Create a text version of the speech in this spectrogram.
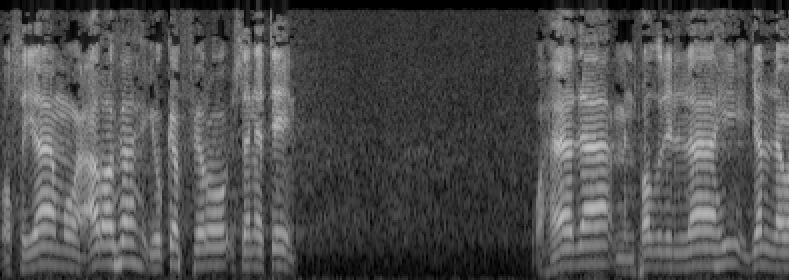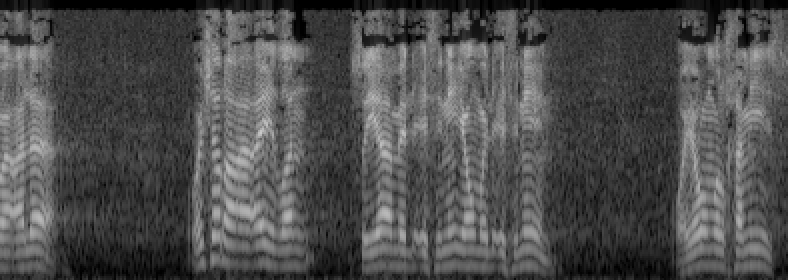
وصيام عرفة يكفر سنتين. وهذا من فضل الله جل وعلا. وشرع أيضا صيام الاثنين يوم الاثنين ويوم الخميس.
